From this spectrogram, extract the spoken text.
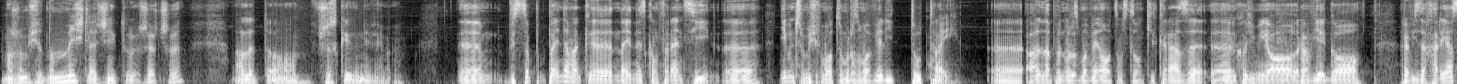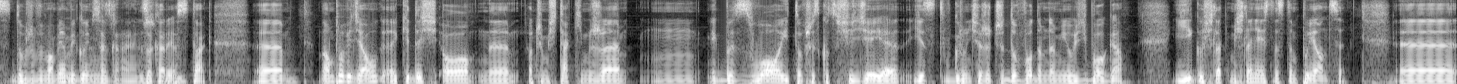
Możemy się domyślać niektórych rzeczy, ale to wszystkiego nie wiemy. Wiesz co, pamiętam jak na jednej z konferencji, nie wiem czy myśmy o tym rozmawiali tutaj, e, ale na pewno rozmawiałem o tym z tobą kilka razy. E, chodzi mi o Rawiego, Rawi Zacharias, dobrze wymawiam jego imię? Zacharias. Zacharias, Mhm. tak. E, No on powiedział e, kiedyś o, e, o czymś takim, że mm, jakby zło i to wszystko, co się dzieje, jest w gruncie rzeczy dowodem na miłość Boga. I jego ślad myślenia jest następujący. E,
